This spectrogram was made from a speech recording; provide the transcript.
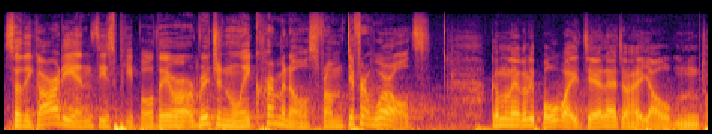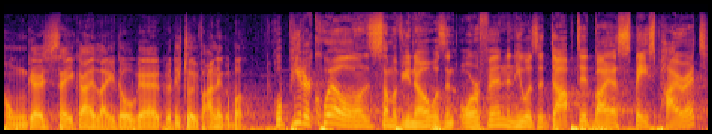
So the Guardians, these people, they were originally criminals from different worlds. 咁咧嗰啲保卫者咧就系由唔同嘅世界嚟到嘅嗰啲罪犯嚟嘅噃。 Well, Peter Quill, as some of you know, was an orphan and he was adopted by a space pirate.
